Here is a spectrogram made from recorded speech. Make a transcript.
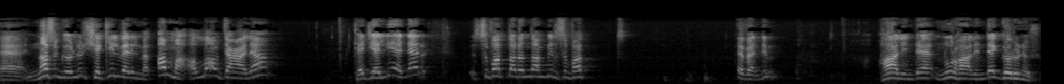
Ee, nasıl görülür? Şekil verilmez. Ama Allahu Teala tecelli eder sıfatlarından bir sıfat efendim halinde, nur halinde görünür.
